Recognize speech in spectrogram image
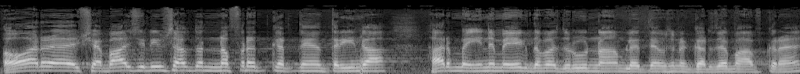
اور شہباز شریف صاحب تو نفرت کرتے ہیں، ترین کا ہر مہینے میں ایک دفعہ ضرور نام لیتے ہیں، اس نے قرضے معاف کرائیں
